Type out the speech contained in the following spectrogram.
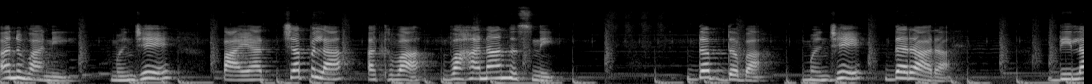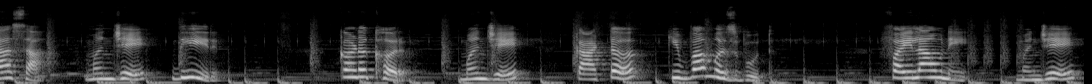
अनवाणी म्हणजे पायात चपला अथवा वाहना नसणे. दबदबा म्हणजे दरारा. दिलासा म्हणजे धीर. कणखर म्हणजे काट किंवा मजबूत. फैलावणे म्हणजे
